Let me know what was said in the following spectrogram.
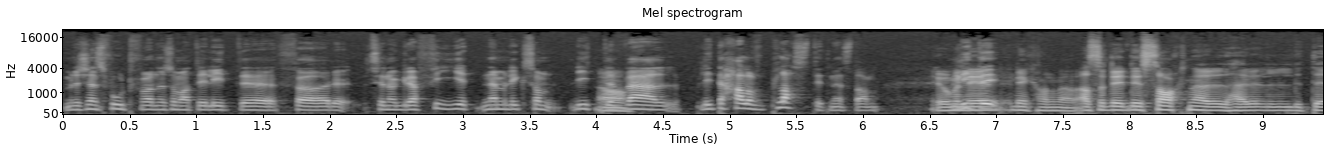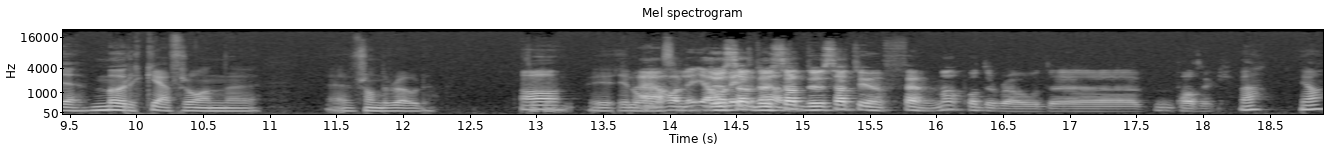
Men det känns fortfarande som att det är lite för scenografiet, nej men liksom lite Ja. väl, lite halvplastigt nästan. Jo men Lite- det, det kan jag hålla med om. Alltså det, det saknar det här lite mörka från, eh, från The Road. Ja, I, i Nej, jag håller, jag Du, satt, du, satt, du ju en femma på The Road, eh, Patrik. Ja,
